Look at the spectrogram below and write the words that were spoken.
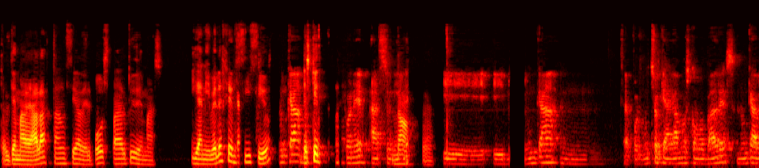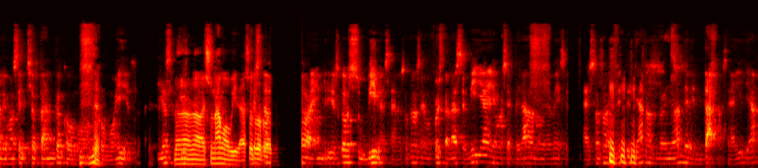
el tema de la lactancia, del postparto y demás. Y a nivel ejercicio, nunca es que poner a su no, y, nunca, mm, o sea, por mucho que hagamos como padres, nunca habremos hecho tanto como, como ellos. no, no, no, es una movida, es otro rollo. En riesgo su vida, o sea, nosotros hemos puesto la semilla y hemos esperado nueve meses. A esos nueve meses ya nos lo llevan de ventaja, o sea, ahí ya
